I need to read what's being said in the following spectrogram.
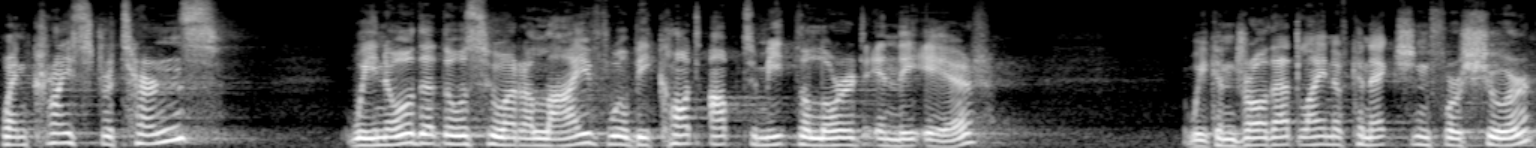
when Christ returns, we know that those who are alive will be caught up to meet the Lord in the air. We can draw that line of connection for sure.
